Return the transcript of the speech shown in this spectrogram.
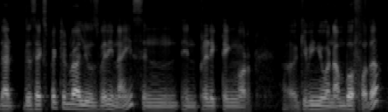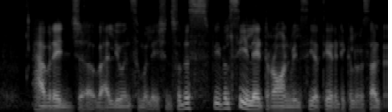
that this expected value is very nice in, in predicting or uh, giving you a number for the average uh, value in simulation. So, this we will see later on, we will see a theoretical result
